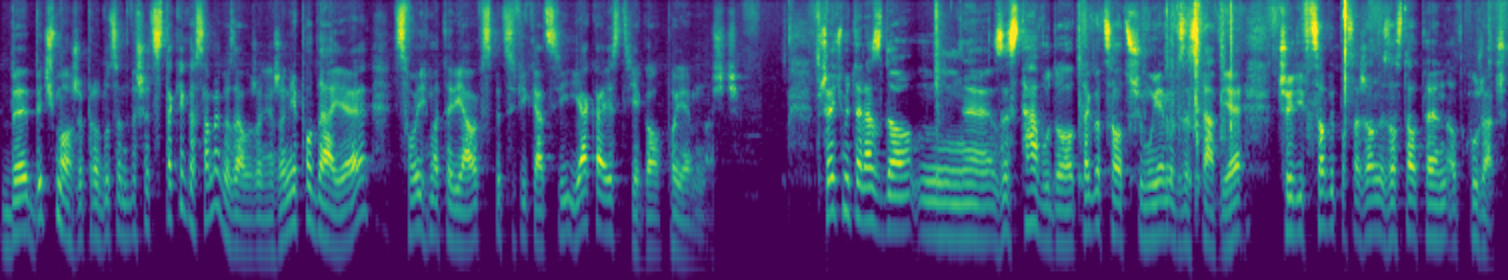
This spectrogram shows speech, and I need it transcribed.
by być może producent wyszedł z takiego samego założenia, że nie podaje w swoich materiałach specyfikacji, jaka jest jego pojemność. Przejdźmy teraz do mm, zestawu, do tego, co otrzymujemy w zestawie, czyli w co wyposażony został ten odkurzacz.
